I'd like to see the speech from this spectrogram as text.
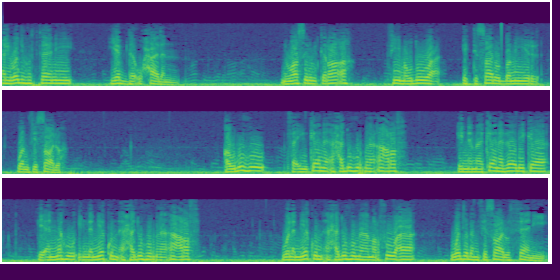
الوجه الثاني يبدأ حالا. نواصل القراءة في موضوع اتصال الضمير وانفصاله. قوله فإن كان أحدهما أعرف إنما كان ذلك لأنه إن لم يكن أحدهما أعرف ولم يكن أحدهما مرفوعا وجب انفصال الثاني.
